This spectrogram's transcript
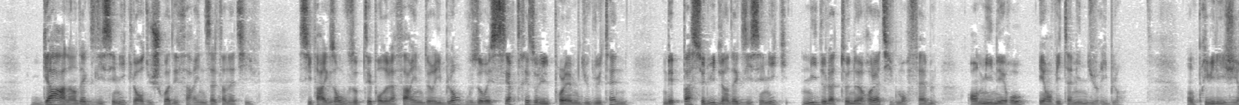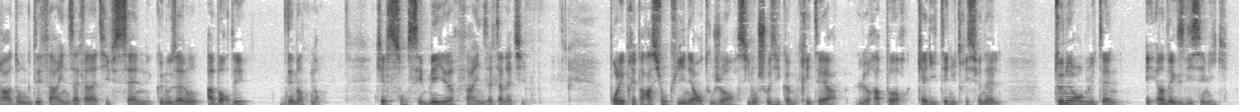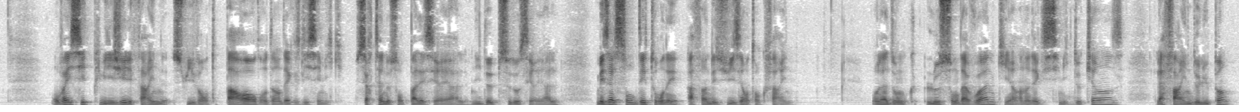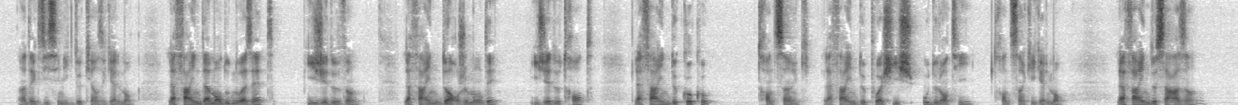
gare à l'index glycémique lors du choix des farines alternatives. Si par exemple vous optez pour de la farine de riz blanc, vous aurez certes résolu le problème du gluten, mais pas celui de l'index glycémique ni de la teneur relativement faible en minéraux et en vitamines du riz blanc. On privilégiera donc des farines alternatives saines que nous allons aborder dès maintenant. Quelles sont ces meilleures farines alternatives? Pour les préparations culinaires en tout genre, si l'on choisit comme critère le rapport qualité nutritionnelle, teneur en gluten et index glycémique, on va essayer de privilégier les farines suivantes par ordre d'index glycémique. Certaines ne sont pas des céréales, ni de pseudo-céréales, mais elles sont détournées afin de les utiliser en tant que farine. On a donc le son d'avoine qui a un index glycémique de 15, la farine de lupin, index glycémique de 15 également, la farine d'amande ou de noisette, IG de 20, la farine d'orge mondée, IG de 30, la farine de coco, 35, la farine de pois chiche ou de lentilles, 35 également, la farine de sarrasin,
